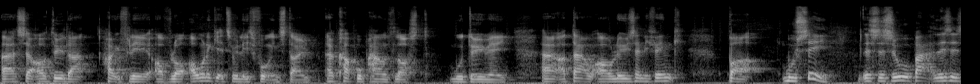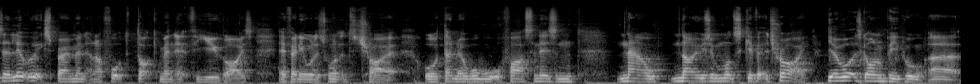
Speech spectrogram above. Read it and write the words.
Uh, so I'll do that. Hopefully, I've lost. I want to get to at least 14 stone. A couple pounds lost will do me. Uh, I doubt I'll lose anything, but we'll see. This is all about. This is a little experiment, and I thought to document it for you guys. If anyone has wanted to try it or don't know what water fasting is and now knows and wants to give it a try. Yo, what's going on, people? Uh,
